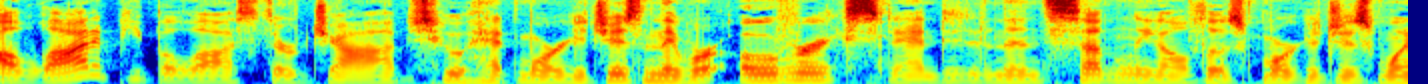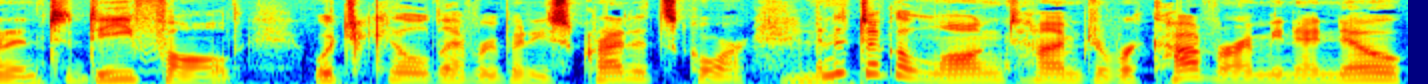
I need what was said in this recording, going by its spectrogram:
a lot of people lost their jobs who had mortgages and they were overextended and then suddenly all those mortgages went into default which killed everybody's credit score. Mm. and it took a long time to recover. I mean i know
